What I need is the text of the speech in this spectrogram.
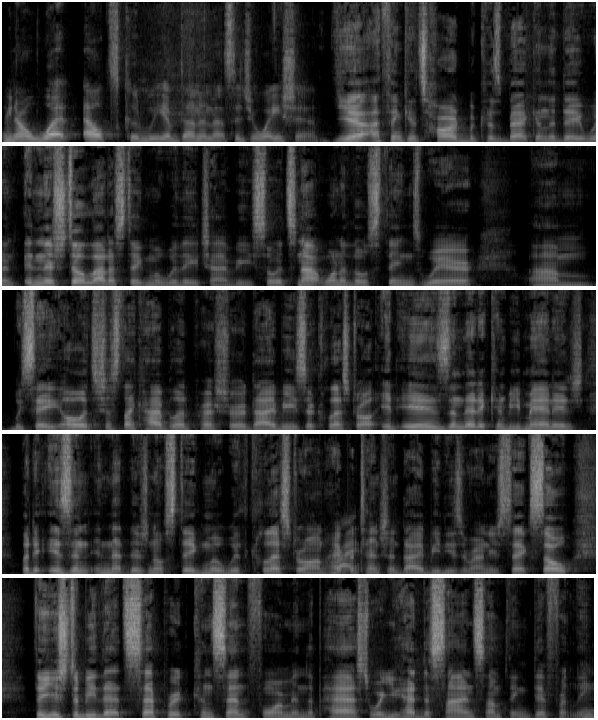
You know, what else could we have done in that situation? Yeah, I think it's hard because back in the day when, and there's still a lot of stigma with HIV. So it's not one of those things where um, we say, oh, it's just like high blood pressure or diabetes or cholesterol. It is in that it can be managed, but it isn't in that there's no stigma with cholesterol and Right. hypertension, diabetes around your sex. So there used to be that separate consent form in the past where you had to sign something differently.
